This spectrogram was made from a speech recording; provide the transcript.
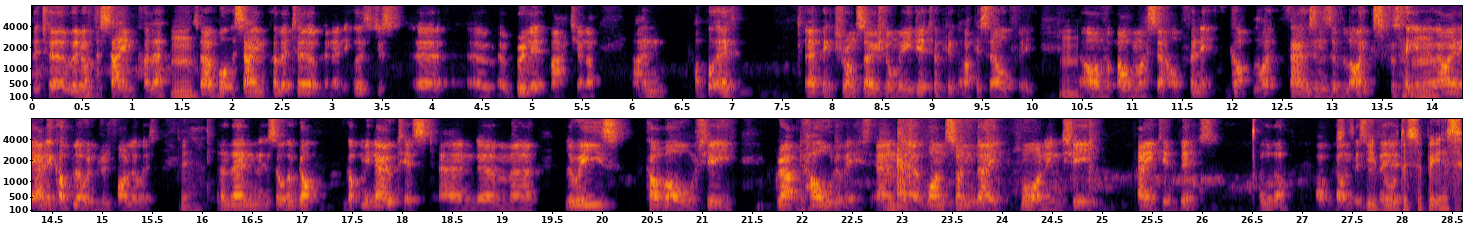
the turban of the same color. Mm. So I bought the same color turban, and it was just a, a, brilliant match. And I and I put a, a, picture on social media, took it like a selfie mm. of of myself, and it got like thousands of likes. you mm. know, I only had a couple of hundred followers, yeah. and then it sort of got got me noticed, and um, uh, Louise Cobbold, she grabbed hold of it, and hmm. uh, one Sunday morning she painted this. Hold on, I've gone disappeared. You've all disappeared.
